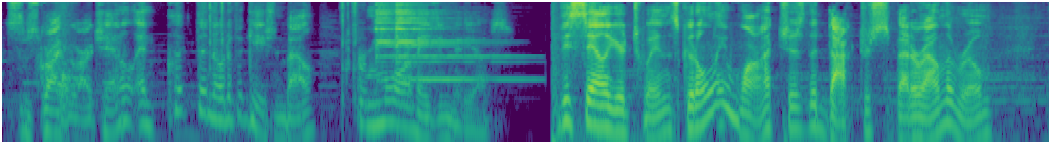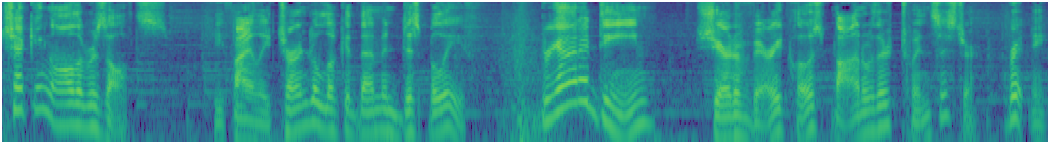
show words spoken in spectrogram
subscribe to our channel, and click the notification bell for more amazing videos. The Salyer twins could only watch as the doctor sped around the room, checking all the results. He finally turned to look at them in disbelief. Brianna Dean shared a very close bond with her twin sister, Brittany.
